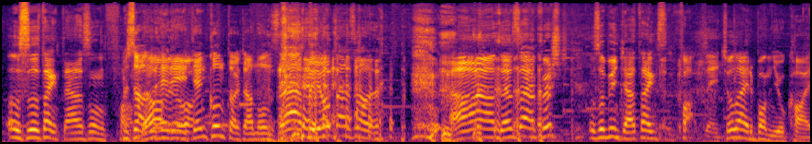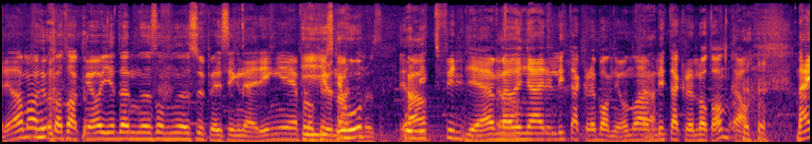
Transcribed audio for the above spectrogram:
Og så tenkte jeg sånn Men Faen, sa du, det er hadde ikke en kontaktannonse, jeg er på jobb, jeg, sa du. Ja, ja, det sa jeg først. Og så begynte jeg å tenke faen, det er ikke jo der banjo-Kari de har hooka tak i og gitt en sånn supersignering i For I dere husker hun? Hun litt fyldige med den der litt ekle banjoen og de litt ekle låtene. Ja. Nei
